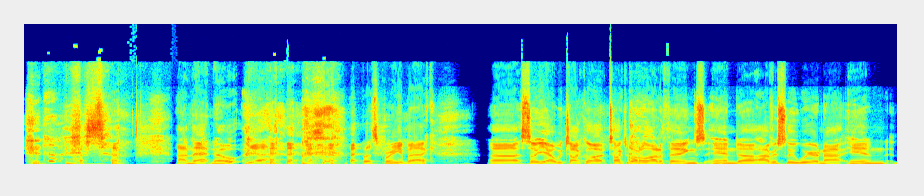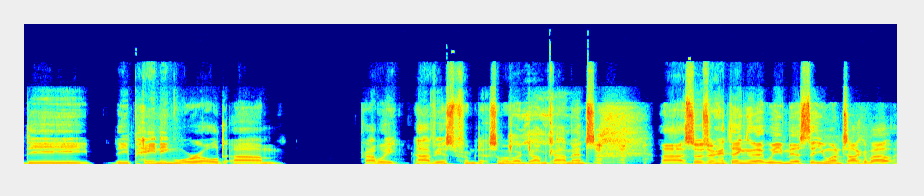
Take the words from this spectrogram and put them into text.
So, on that note, Yeah. Let's bring it back. Uh, so yeah, we talked a lot, talked about a lot of things, and uh, obviously we are not in the the painting world. Um, probably obvious from d- some of our dumb comments. Uh, so is there anything that we missed that you want to talk about?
